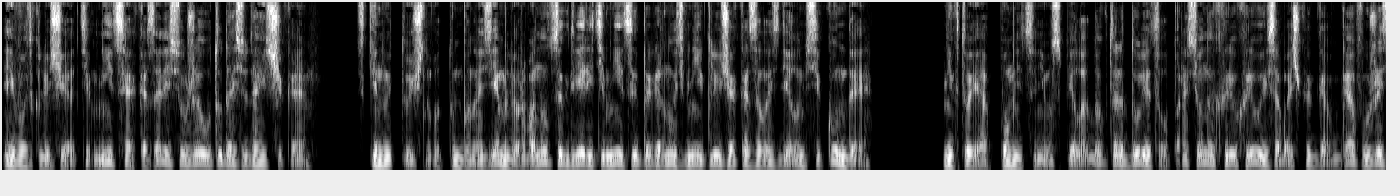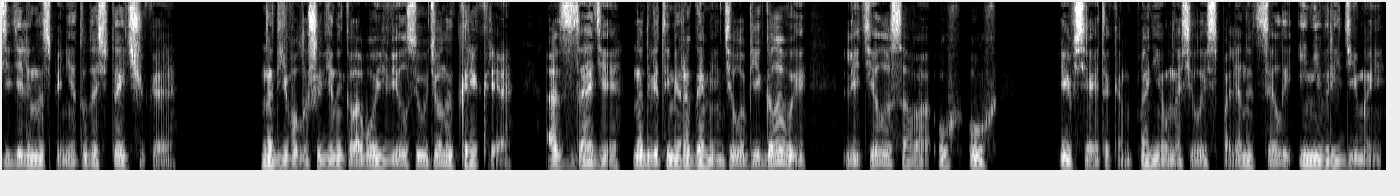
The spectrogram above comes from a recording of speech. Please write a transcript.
И вот ключи от темницы оказались уже у туда-сюдайчика. Скинуть тучного тумбу на землю, рвануться к двери темницы и повернуть в ней ключ оказалось делом секунды. Никто и опомниться не успел, а доктор Дулитл, поросенок Хрю-Хрю и собачка Гав-Гав уже сидели на спине туда-сюдайчика. Над его лошадиной головой вился утенок Кря-Кря, а сзади, над витыми рогами антилопьей головы, летела сова Ух-Ух, и вся эта компания уносилась с поляны целой и невредимой.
